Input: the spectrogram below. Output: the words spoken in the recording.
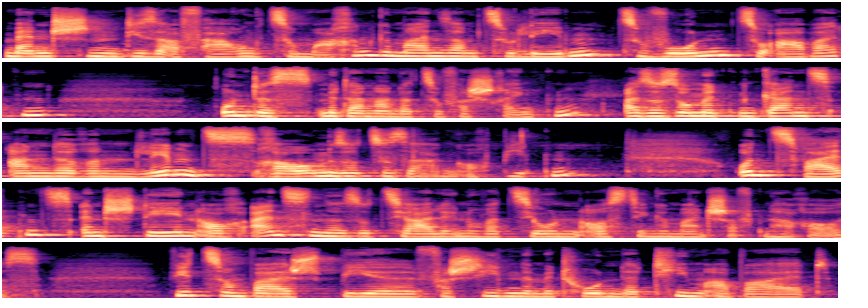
Menschen diese Erfahrung zu machen, gemeinsam zu leben, zu wohnen, zu arbeiten und es miteinander zu verschränken. Also somit einen ganz anderen Lebensraum sozusagen auch bieten. Und zweitens entstehen auch einzelne soziale Innovationen aus den Gemeinschaften heraus, wie zum Beispiel verschiedene Methoden der Teamarbeit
